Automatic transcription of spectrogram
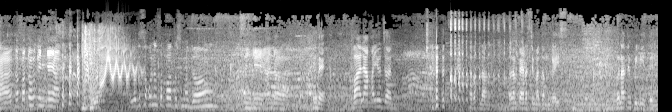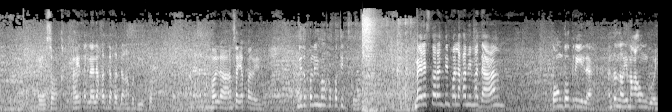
Ha? Napatukin kaya kita. Wala, gusto ko ng sapatos, madam. Sige, ano? Hindi. Bahala kayo dyan. Charot lang. Walang pera si madam, guys. Huwag natin pilitin. Ayan, so, kahit naglalakad-lakad lang ako dito. Wala, ang saya pa rin. Dito pala yung mga kapatid ko. May restaurant din pala kami, madam. Congo Grill. ah. Andun no, yung mga unggoy.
